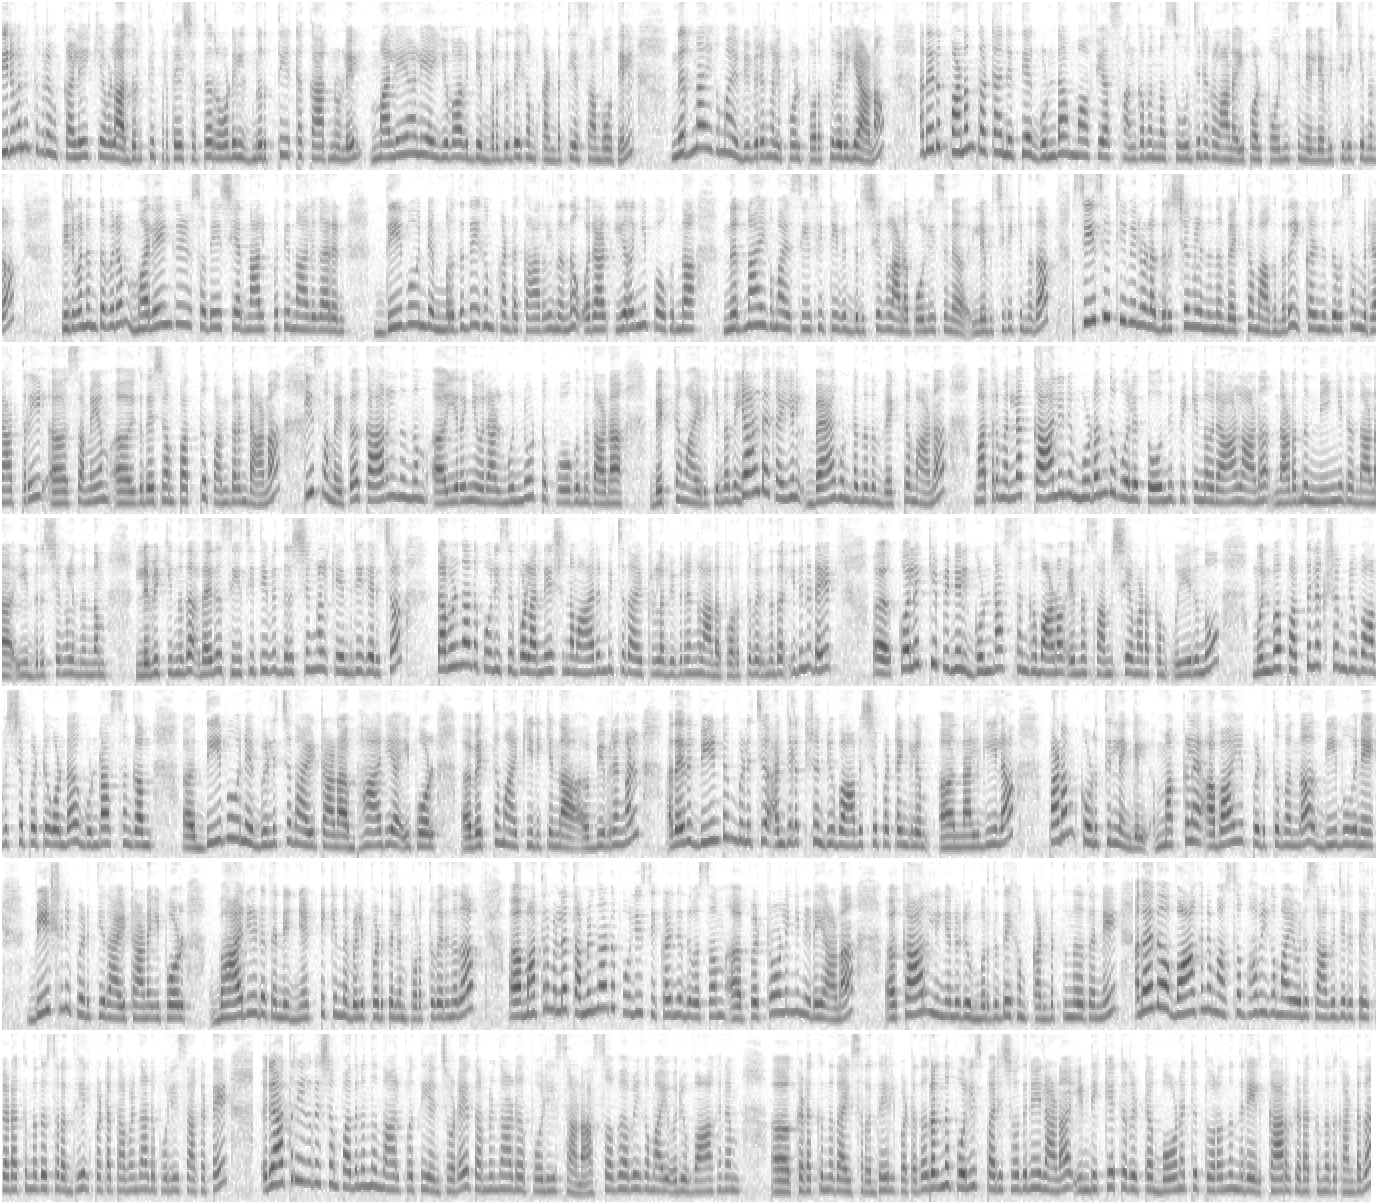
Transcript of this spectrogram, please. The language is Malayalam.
തിരുവനന്തപുരം കളിയിക്കവള അതിർത്തി പ്രദേശത്ത് റോഡിൽ നിർത്തിയിട്ട കാറിനുള്ളിൽ മലയാളിയ യുവാവിന്റെ മൃതദേഹം കണ്ടെത്തിയ സംഭവത്തിൽ നിർണായകമായ വിവരങ്ങൾ ഇപ്പോൾ പുറത്തുവരികയാണ്. അതായത് പണം തട്ടാനെത്തിയ ഗുണ്ടാ മാഫിയ സംഘമെന്ന സൂചനകളാണ് ഇപ്പോൾ പോലീസിന് ലഭിച്ചിരിക്കുന്നത്. തിരുവനന്തപുരം മലയങ്കീഴ് സ്വദേശിയ നാൽപ്പത്തിനാലുകാരൻ ദീപുവിന്റെ മൃതദേഹം കണ്ട കാറിൽ നിന്ന് ഒരാൾ ഇറങ്ങിപ്പോകുന്ന നിർണായകമായ സി സി ടി വി ദൃശ്യങ്ങളാണ് പോലീസിന് ലഭിച്ചിരിക്കുന്നത്. സി സി ടി വിയിലുള്ള ദൃശ്യങ്ങളിൽ നിന്നും വ്യക്തമാകുന്നത് ഇക്കഴിഞ്ഞ ദിവസം രാത്രി സമയം ഏകദേശം പത്ത് പന്ത്രണ്ടാണ് ഈ സമയത്ത് കാറിൽ നിന്നും ഇറങ്ങി ഒരാൾ മുന്നോട്ട് പോകുന്നതാണ് വ്യക്തമായിരിക്കുന്നത്. ഇയാളുടെ കയ്യിൽ ബാഗ് ഉണ്ടെന്നതും വ്യക്തമാണ്. മാത്രമല്ല കാലിന് മുടന്ത് പോലെ തോന്നിപ്പിക്കുന്ന ഒരാളാണ് നടന്ന് നീങ്ങിയതെന്നാണ് ഈ ദൃശ്യങ്ങളിൽ നിന്നും ലഭിക്കുന്നത്. അതായത് സി സി ടി വി ദൃശ്യങ്ങൾ കേന്ദ്രീകരിച്ച തമിഴ്നാട് പോലീസ് ഇപ്പോൾ അന്വേഷണം ആരംഭിച്ചതായിട്ടുള്ള വിവരങ്ങളാണ് പുറത്തു വരുന്നത്. ഇതിനിടെ കൊലയ്ക്ക് പിന്നിൽ ഗുണ്ടാ സംഘമാണോ എന്ന സംശയമടക്കം ഉയരുന്നു. മുൻപ് പത്ത് ലക്ഷം രൂപ ആവശ്യപ്പെട്ടുകൊണ്ട് ഗുണ്ടാ സംഘം ദീപുവിനെ വിളിച്ചതായിട്ടാണ് ഭാര്യ ഇപ്പോൾ വ്യക്തമാക്കിയിരിക്കുന്ന വിവരങ്ങൾ. അതായത് വീണ്ടും വിളിച്ച് അഞ്ച് ലക്ഷം രൂപ ആവശ്യപ്പെട്ടെങ്കിലും നൽകിയില്ല. പണം കൊടുത്തില്ലെങ്കിൽ മക്കളെ അപായപ്പെടുത്തുമെന്ന് ദീപുവിനെ ഭീഷണിപ്പെടുത്തിയതായിട്ടാണ് ഇപ്പോൾ ഭാര്യയുടെ തന്നെ ഞെട്ടിക്കുന്ന വെളിപ്പെടുത്തലും പുറത്തുവരുന്നത് മാത്രമല്ല തമിഴ്നാട് പോലീസ് ഇക്കഴിഞ്ഞ ദിവസം പെട്രോളിങ്ങിനിടെയാണ് കാറിൽ ഇങ്ങനൊരു മൃതദേഹം കണ്ടെത്തുന്നത് തന്നെ. അതായത് വാഹനം അസ്വാഭാവികമായ ഒരു സാഹചര്യത്തിൽ കിടക്കുന്നത് ശ്രദ്ധയിൽപ്പെട്ട തമിഴ്നാട് പോലീസ് ആകട്ടെ രാത്രി ഏകദേശം പതിനൊന്ന് നാൽപ്പത്തി അഞ്ചോടെ തമിഴ്നാട് പോലീസാണ് അസ്വാഭാവികമായി ഒരു വാഹനം ആ, കിടക്കുന്നതായി ശ്രദ്ധയിൽപ്പെട്ടത്. തുടർന്ന് പോലീസ് പരിശോധനയിലാണ് ഇൻഡിക്കേറ്റർ ഇട്ട് ബോണറ്റ് തുറന്ന നിലയിൽ കാർ കിടക്കുന്നത് കണ്ടത്.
